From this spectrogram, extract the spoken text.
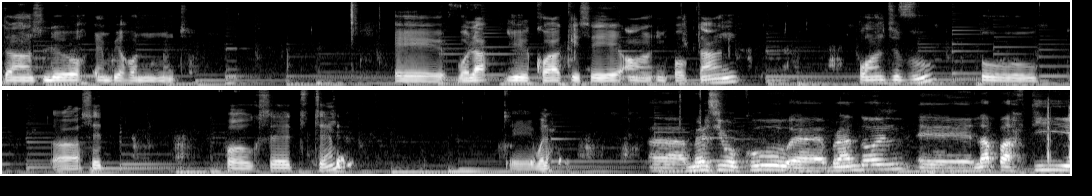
dans leur environnement. Et voilà, je crois que c'est un important point de vue pour, euh, cette, pour ce thème. Et voilà. Euh, merci beaucoup, euh, Brandon. La partie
